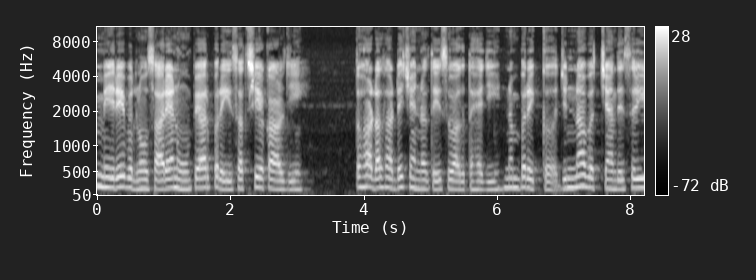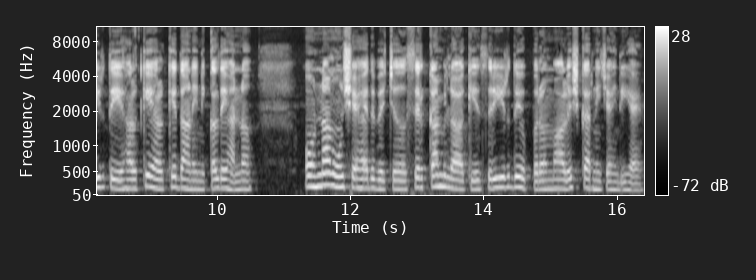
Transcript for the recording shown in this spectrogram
ਮੇਰੇ ਵੱਲੋਂ ਸਾਰਿਆਂ ਨੂੰ ਪਿਆਰ ਭਰੀ ਸਤਿ ਸ਼੍ਰੀ ਅਕਾਲ ਜੀ। ਤੁਹਾਡਾ ਸਾਡੇ ਚੈਨਲ 'ਤੇ ਸਵਾਗਤ ਹੈ ਜੀ। ਨੰਬਰ 1 ਜਿਨ੍ਹਾਂ ਬੱਚਿਆਂ ਦੇ ਸਰੀਰ 'ਤੇ ਹਲਕੇ ਹਲਕੇ ਦਾਣੇ ਨਿਕਲਦੇ ਹਨ, ਉਹਨਾਂ ਨੂੰ ਸ਼ਹਿਦ ਵਿੱਚ ਸਿਰਕਾ ਮਿਲਾ ਕੇ ਸਰੀਰ ਦੇ ਉੱਪਰ ਮਾਲਿਸ਼ ਕਰਨੀ ਚਾਹੀਦੀ ਹੈ।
